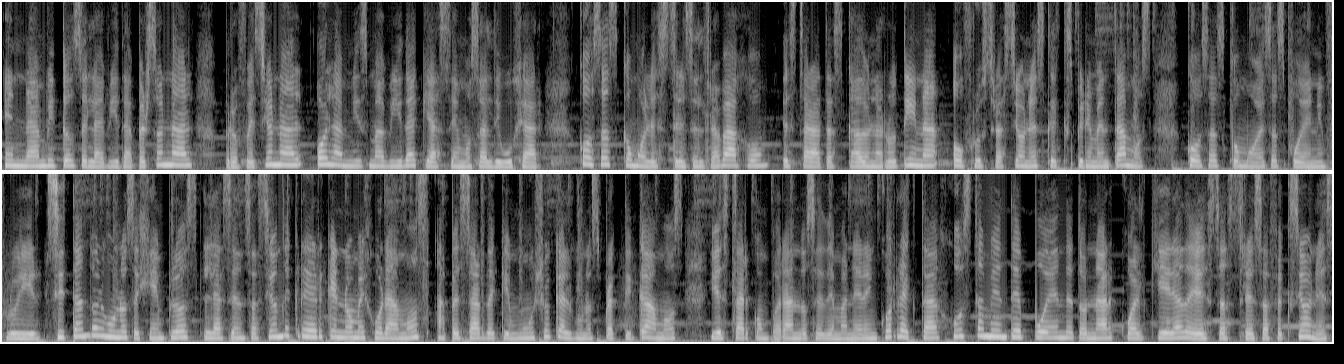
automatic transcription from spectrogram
en ámbitos de la vida personal, profesional o la misma vida que hacemos al dibujar, cosas como el estrés del trabajo, estar atascado en la rutina o frustraciones que experimentamos, cosas como esas pueden influir. Citando algunos ejemplos, la sensación de creer que no mejoramos a pesar de que mucho que algunos practicamos y estar comparándose de manera incorrecta justamente pueden detonar cualquiera de estas tres afecciones,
